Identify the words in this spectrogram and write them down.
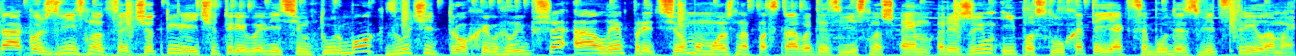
Також, звісно, це 4,4 V8 Turbo. Звучить трохи глибше, але при цьому можна поставити, звісно ж, М режим і послухати, як це буде з відстрілами.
